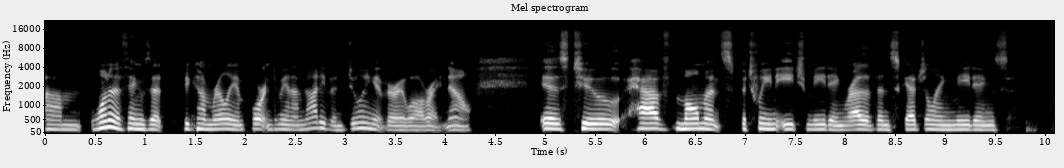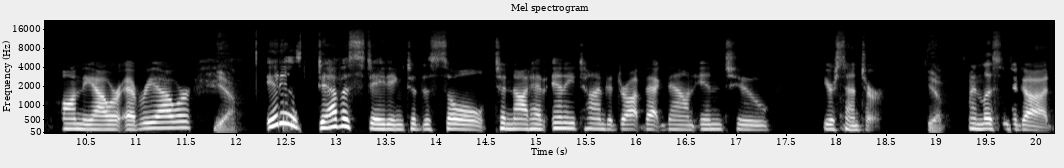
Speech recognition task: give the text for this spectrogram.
Um, one of the things that's become really important to me, and I'm not even doing it very well right now, is to have moments between each meeting rather than scheduling meetings on the hour every hour. Yeah. It is devastating to the soul to not have any time to drop back down into your center Yep. and listen to God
